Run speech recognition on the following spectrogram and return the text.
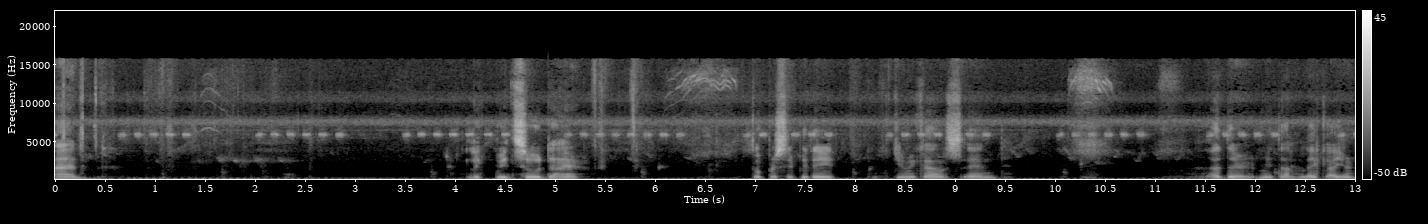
add liquid soda here to precipitate chemicals and other metal like iron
